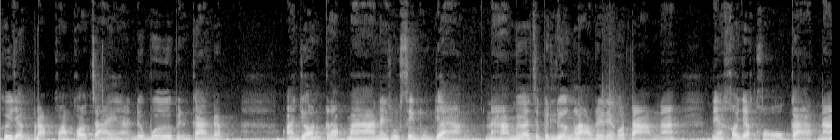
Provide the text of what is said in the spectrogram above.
คืออยากปรับความเข้าใจอะเดอะเวอร์เป็นการแบบ ย้อนกลับมาในทุกสิ่งทุกอย่างนะคะไม่ว่าจะเป็นเรื่องราวใดๆก็ตามนะเนี่ยเขาอยากขอโอกาสนะ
